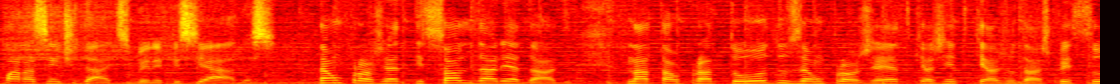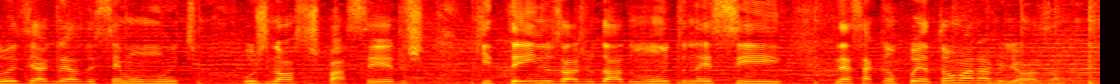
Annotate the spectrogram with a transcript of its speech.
para as entidades beneficiadas. É um projeto de solidariedade. Natal para Todos é um projeto que a gente quer ajudar as pessoas e agradecemos muito os nossos parceiros que têm nos ajudado muito nesse, nessa campanha tão maravilhosa.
